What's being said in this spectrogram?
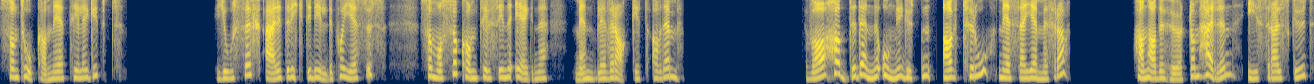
som tok han med til Egypt. Josef er et viktig bilde på Jesus, som også kom til sine egne, men ble vraket av dem. Hva hadde denne unge gutten av tro med seg hjemmefra? Han hadde hørt om Herren, Israels Gud,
